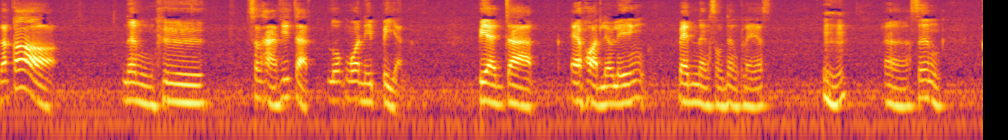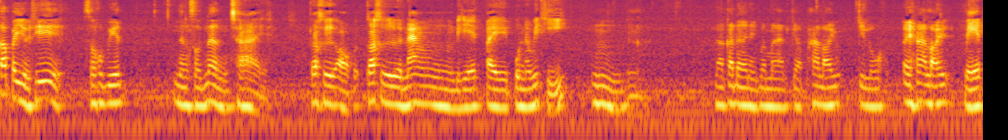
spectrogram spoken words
แล้วก็หนึ่งคือสถานที่จัดโลกงวดนี้เปลี่ยน เปลี่ยนจาก Airport r a i l Link เป็น 101 Place อือหือ เออซึ่งก็ไปอยู่ที่สุขุมวิท101ใช่ ก็คือออกก็คือนั่ง BTS ไปปุณณวิถีอืมอืม แล้วก็เดินอีกประมาณเกือบ500กิโล เอ้ย500เมตร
